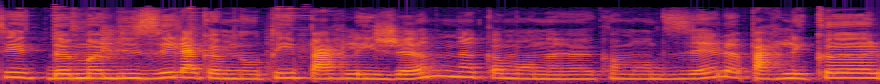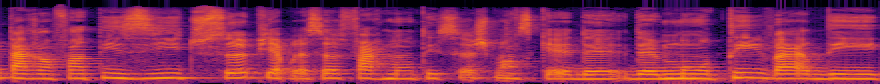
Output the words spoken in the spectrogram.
de mobiliser la communauté par les jeunes, comme, on a, comme on disait, là, par l'école, par en fantaisie, tout ça, puis après ça, faire monter ça. Je pense que de, de monter vers des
